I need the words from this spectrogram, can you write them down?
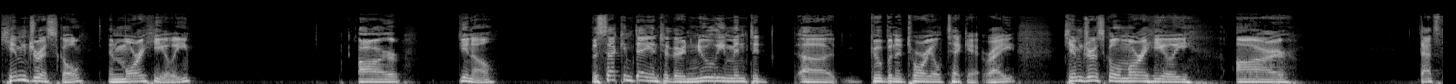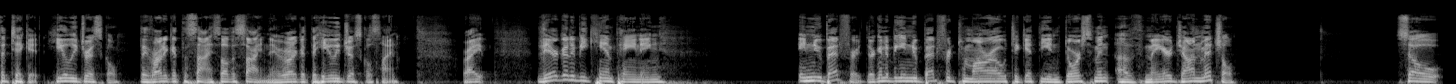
Kim Driscoll and Maura Healey are, you know, the second day into their newly minted uh, gubernatorial ticket, right? Kim Driscoll and Maura Healey are. That's the ticket. Healey Driscoll. They've already got the sign. I saw the sign. They've already got the Healey Driscoll sign, right? They're going to be campaigning in New Bedford. They're going to be in New Bedford tomorrow to get the endorsement of Mayor John Mitchell. So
